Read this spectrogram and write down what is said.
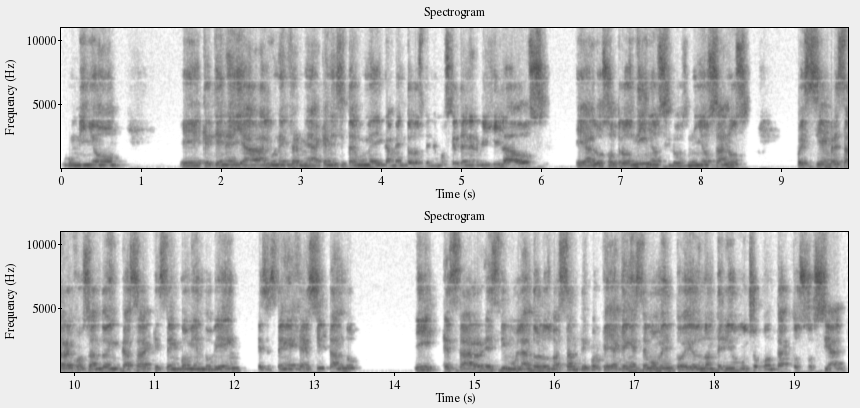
un niño eh, que tiene ya alguna enfermedad que necesita algún medicamento, los tenemos que tener vigilados. Eh, a los otros niños, los niños sanos, pues siempre estar reforzando en casa que estén comiendo bien, que se estén ejercitando y estar estimulándolos bastante, porque ya que en este momento ellos no han tenido mucho contacto social,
